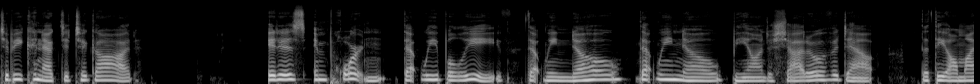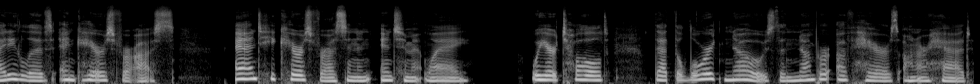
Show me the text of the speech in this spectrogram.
to be connected to God. It is important that we believe, that we know, that we know beyond a shadow of a doubt that the Almighty lives and cares for us, and He cares for us in an intimate way. We are told that the Lord knows the number of hairs on our head.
